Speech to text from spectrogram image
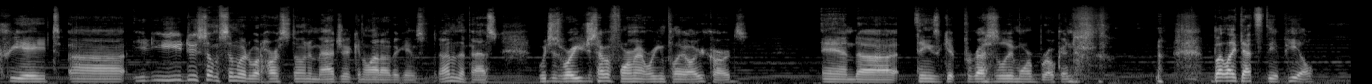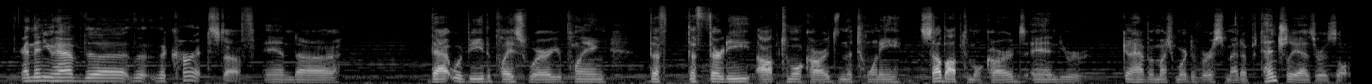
create uh you, you do something similar to what Hearthstone and Magic and a lot of other games have done in the past, which is where you just have a format where you can play all your cards and uh things get progressively more broken. but like that's the appeal. And then you have the the, the current stuff and uh that would be the place where you're playing the the 30 optimal cards and the 20 suboptimal cards and you're going to have a much more diverse meta potentially as a result.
